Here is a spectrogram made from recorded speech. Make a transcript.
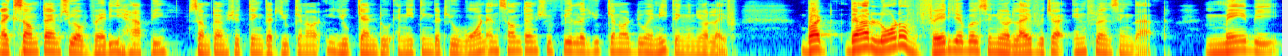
like sometimes you are very happy sometimes you think that you cannot you can do anything that you want and sometimes you feel that you cannot do anything in your life but there are a lot of variables in your life which are influencing that maybe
